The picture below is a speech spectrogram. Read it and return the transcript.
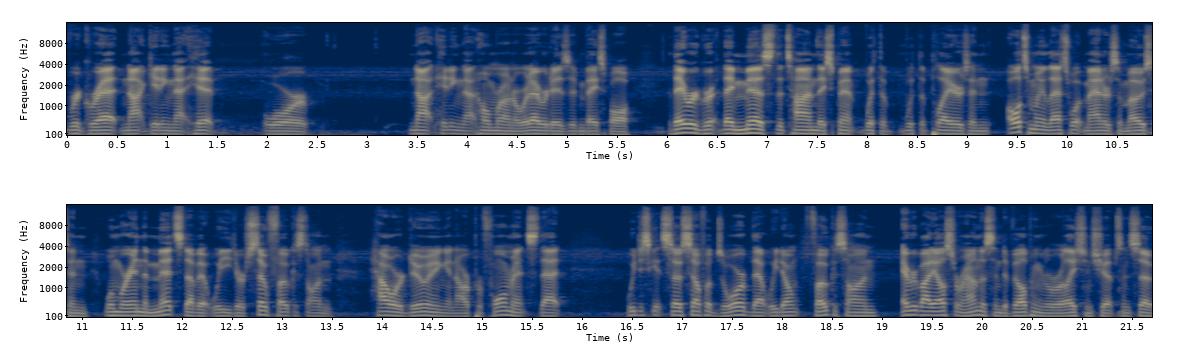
regret not getting that hit or not hitting that home run or whatever it is in baseball. They regret. They miss the time they spent with the with the players, and ultimately that's what matters the most. And when we're in the midst of it, we are so focused on how we're doing and our performance that we just get so self-absorbed that we don't focus on everybody else around us and developing the relationships. And so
